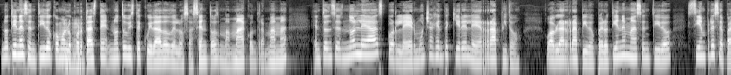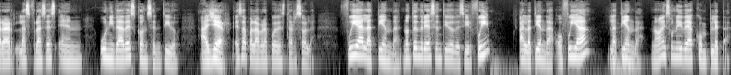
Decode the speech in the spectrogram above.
no tiene sentido cómo lo cortaste, no tuviste cuidado de los acentos, mamá contra mamá. Entonces, no leas por leer. Mucha gente quiere leer rápido o hablar rápido, pero tiene más sentido siempre separar las frases en unidades con sentido. Ayer, esa palabra puede estar sola. Fui a la tienda. No tendría sentido decir fui a la tienda o fui a la tienda, ¿no? Es una idea completa.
